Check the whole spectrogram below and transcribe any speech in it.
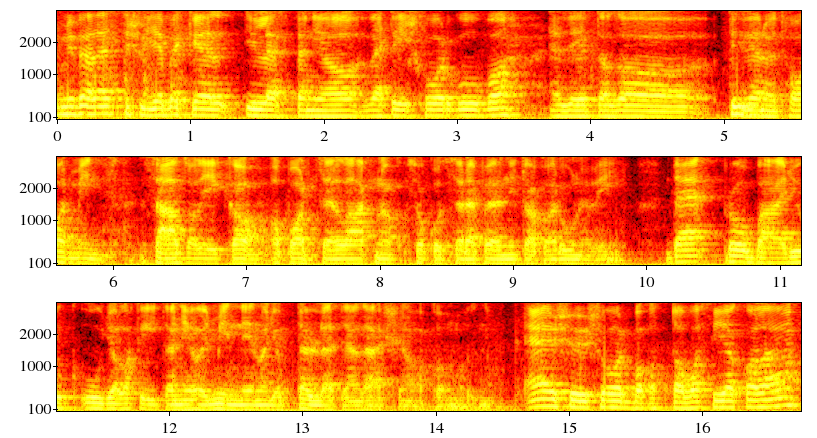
Mivel ezt is ugye be kell illeszteni a vetésforgóba, ezért az a 15-30 százaléka a parcelláknak szokott szerepelni takarónövény de próbáljuk úgy alakítani, hogy minél nagyobb területen lehessen alkalmazni. Elsősorban a tavasziak alá,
